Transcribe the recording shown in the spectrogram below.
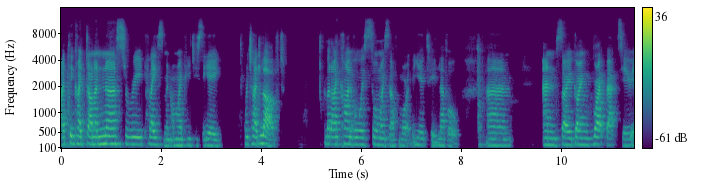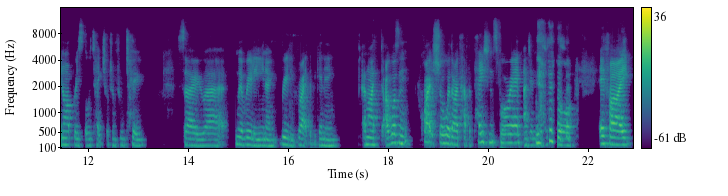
I think I'd done a nursery placement on my PGCE, which I'd loved, but I kind of always saw myself more at the year two level. Um, and so going right back to in our preschool, we take children from two. So uh, we're really, you know, really right at the beginning. And I, I wasn't quite sure whether I'd have the patience for it. I didn't wasn't sure if I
